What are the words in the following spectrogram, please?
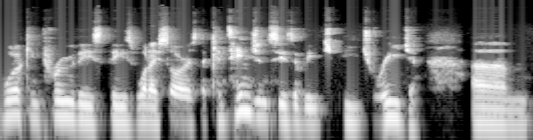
working through these these what I saw as the contingencies of each each region. Um,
